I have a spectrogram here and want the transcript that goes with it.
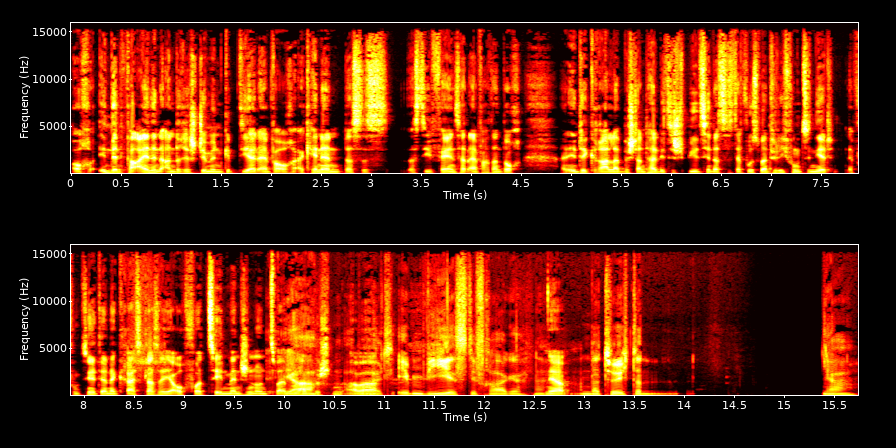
auch in den Vereinen andere Stimmen gibt, die halt einfach auch erkennen, dass es, dass die Fans halt einfach dann doch ein integraler Bestandteil dieses Spiels sind, dass es der Fußball natürlich funktioniert. Er funktioniert ja in der Kreisklasse ja auch vor zehn Menschen und zwei ja, aber, aber halt eben wie ist die Frage. Ne? Ja. Und natürlich dann, ja,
